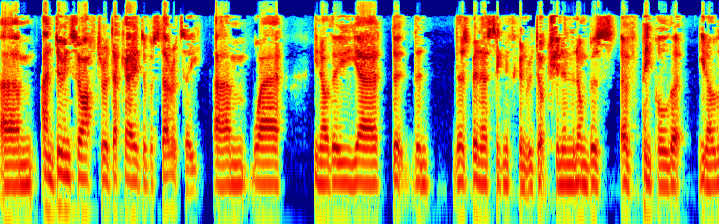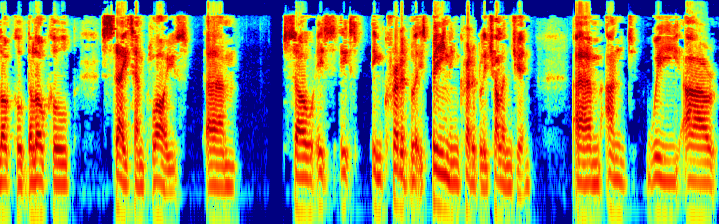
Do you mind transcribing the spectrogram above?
um, and doing so after a decade of austerity, um, where you know the, uh, the the there's been a significant reduction in the numbers of people that you know local the local state employs. Um, so it's it's incredibly it's been incredibly challenging, um, and we are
